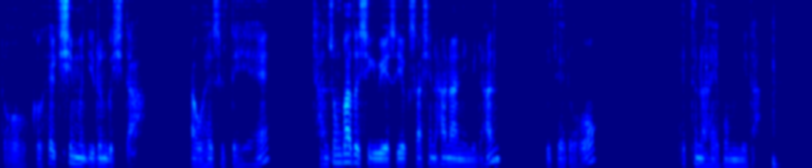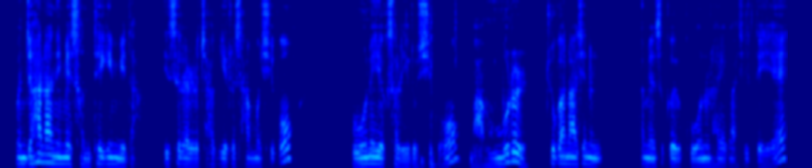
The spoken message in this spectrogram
또 그 핵심은 이런 것이다 라고 했을 때에 찬송받으시기 위해서 역사하신 하나님이란 주제로 패턴화해 봅니다. 먼저 하나님의 선택입니다. 이스라엘로 자기를 삼으시고 구원의 역사를 이루시고 만물을 주관하시는 하면서 그걸 구원을 해 가실 때에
